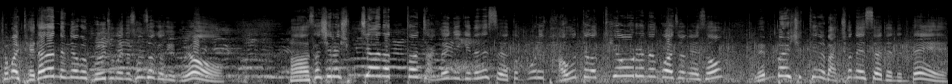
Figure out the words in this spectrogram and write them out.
정말 대단한 능력을 보여주고 있는 손석영이고요. 아 사실은 쉽지 않았던 장면이기는 했어요. 또 볼이 바운드가 튀어오르는 과정에서 왼발 슈팅을 맞춰냈어야 되는데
